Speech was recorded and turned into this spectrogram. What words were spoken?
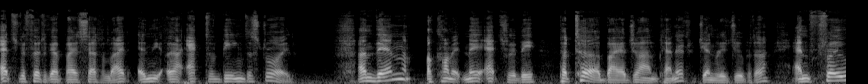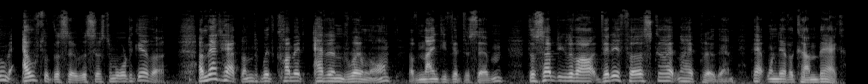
actually photographed by satellite in the uh, act of being destroyed. And then a comet may actually be perturbed by a giant planet, generally Jupiter, and thrown out of the solar system altogether. And that happened with comet Arend-Roland of 1957, the subject of our very first Sky at Night program. That will never come back.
